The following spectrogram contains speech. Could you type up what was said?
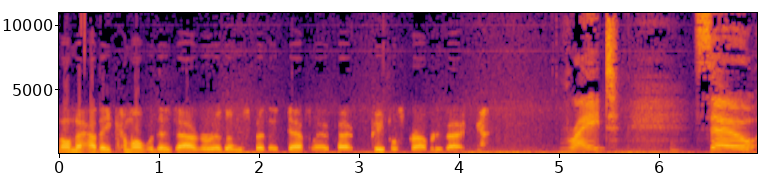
I don't know how they come up with those algorithms, but they definitely affect people's property value. right? So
